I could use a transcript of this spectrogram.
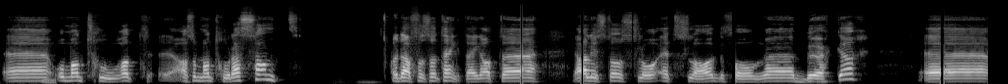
Mm. Og man tror, at, altså man tror det er sant. Og Derfor så tenkte jeg at jeg har lyst til å slå et slag for bøker. Eh,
